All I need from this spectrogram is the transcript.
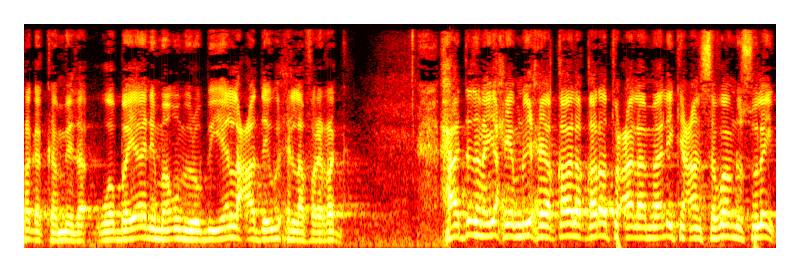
ragga ka mida wa bayaani maa umiruu bihi in la caday wixii la faray ragga xadaثna yaحya بن yaحya qaala qarأtu calى maliki can safwan bn sulaym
